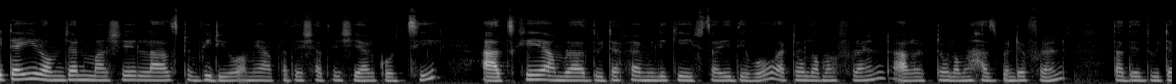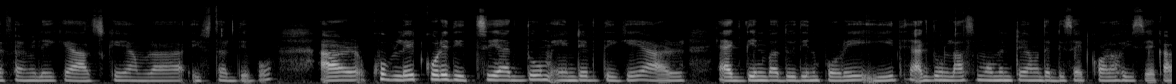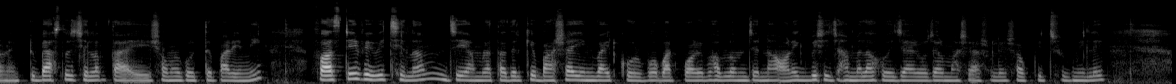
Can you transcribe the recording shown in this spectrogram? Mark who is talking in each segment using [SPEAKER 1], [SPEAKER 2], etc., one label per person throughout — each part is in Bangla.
[SPEAKER 1] এটাই রমজান মাসের লাস্ট ভিডিও আমি আপনাদের সাথে শেয়ার করছি। আজকে আমরা দুইটা ফ্যামিলিকে ইফতারি দেব। একটা হলো আমার ফ্রেন্ড আর একটা হলো আমার হাজব্যান্ডের ফ্রেন্ড তাদের দুইটা ফ্যামিলিকে আজকে আমরা ইফতার দেব। আর খুব লেট করে দিচ্ছি একদম এন্ডের দিকে। আর একদিন বা দুই দিন পরেই ঈদ। একদম লাস্ট মোমেন্টে আমাদের ডিসাইড করা হয়েছে। কারণ একটু ব্যস্ত ছিলাম, তাই সময় করতে পারিনি। ফার্স্টে ভেবেছিলাম যে আমরা তাদেরকে বাসায় ইনভাইট করব বাট পরে ভাবলাম যে না, অনেক বেশি ঝামেলা হয়ে যায় রোজার মাসে আসলে সব কিছু মিলে।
